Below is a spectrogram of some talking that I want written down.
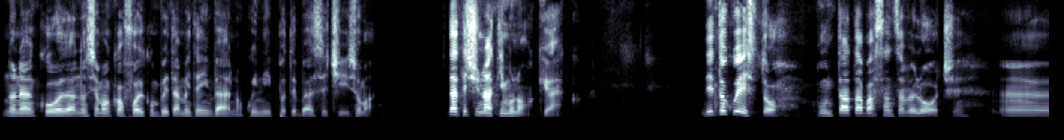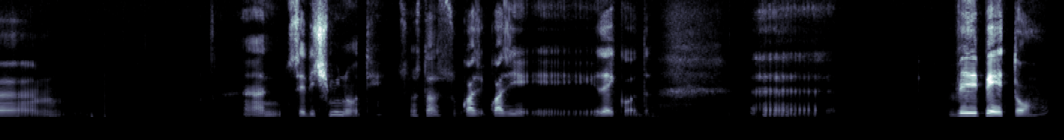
non, è ancora, non siamo ancora fuori completamente d'inverno, quindi potrebbe esserci, insomma, dateci un attimo un occhio, ecco. Detto questo, puntata abbastanza veloce, eh, 16 minuti, sono stato quasi, quasi record. Eh, vi ripeto,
